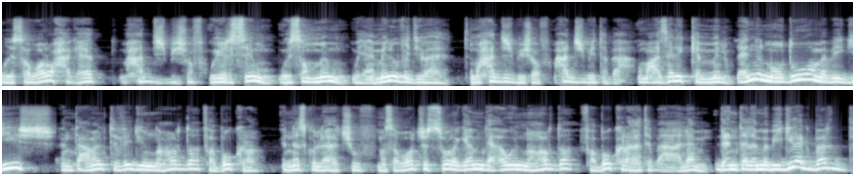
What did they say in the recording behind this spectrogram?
ويصوروا حاجات محدش بيشوفها ويرسموا ويصمموا ويعملوا فيديوهات ومحدش بيشوفها محدش بيتابعها ومع ذلك كملوا. لأن الموضوع ما بيجيش أنت عملت فيديو النهارده فبكرة الناس كلها هتشوف. ما صورتش الصورة جامدة قوي النهارده فبكرة هتبقى عالمي. ده أنت لما بيجي لك برد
